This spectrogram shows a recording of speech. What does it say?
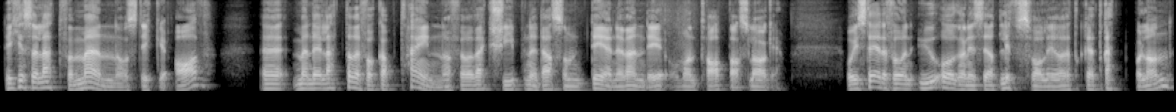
Det er ikke så lett for menn å stikke av, eh, men det er lettere for kapteinen å føre vekk skipene dersom det er nødvendig og man taper slaget. Og i stedet for en uorganisert livsfarlig retrett på land,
